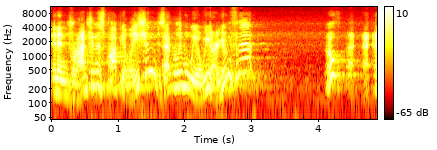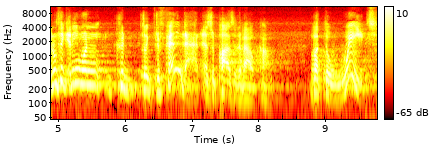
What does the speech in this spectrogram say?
An androgynous population? Is that really what we are we arguing for that? I don't, think anyone could like, defend that as a positive outcome. But the weight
